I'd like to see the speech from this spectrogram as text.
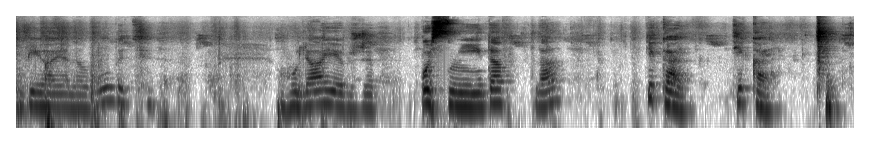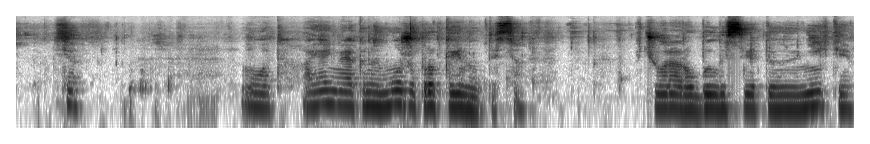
Бігає на вулиці, гуляє вже, поснідав, да? Тікай, тікай. Все. От. А я ніяк не можу прокинутися. Вчора робили святою нігті.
